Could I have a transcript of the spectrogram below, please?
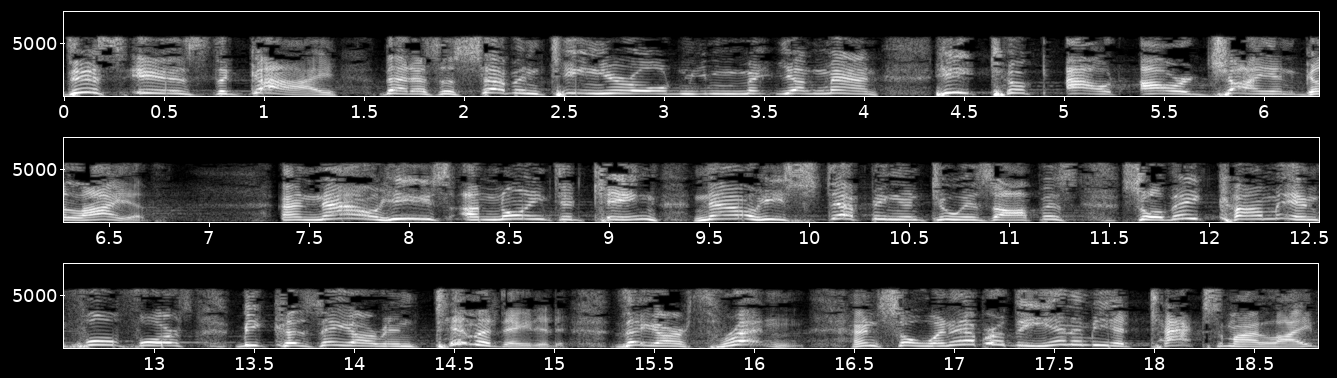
This is the guy that as a 17 year old young man, he took out our giant Goliath. And now he's anointed king. Now he's stepping into his office. So they come in full force because they are intimidated. They are threatened. And so whenever the enemy attacks my life,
